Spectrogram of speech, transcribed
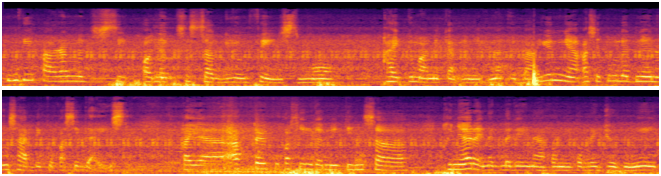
hindi parang nagsisip o nagsisag yung face mo kahit gumamit kang ng iba. Yun nga, kasi tulad nga ng sabi ko kasi guys, kaya after ko kasing gamitin sa, kunyari, naglagay na ako nitong rejuvenate,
